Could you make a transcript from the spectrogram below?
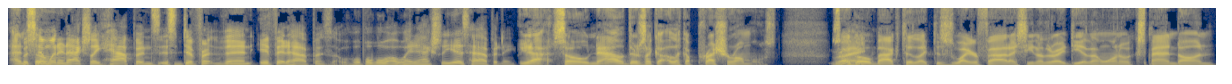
And But so then when it actually happens, it's different than if it happens. Whoa, whoa, whoa, whoa, it actually is happening. yeah, so now there's like a like a pressure almost. So Right. I go back to like this is why you're fat. I see another idea that I want to expand on.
